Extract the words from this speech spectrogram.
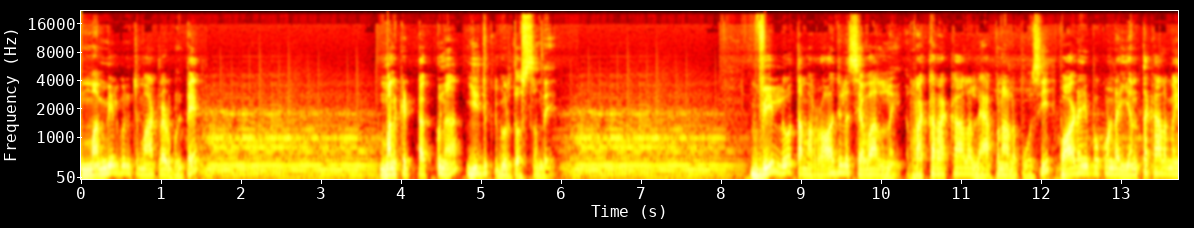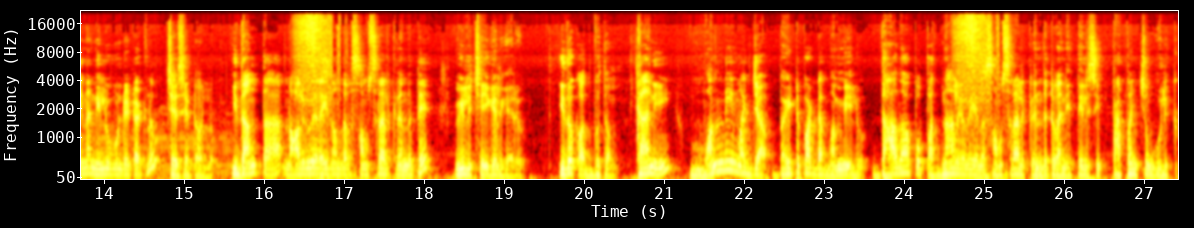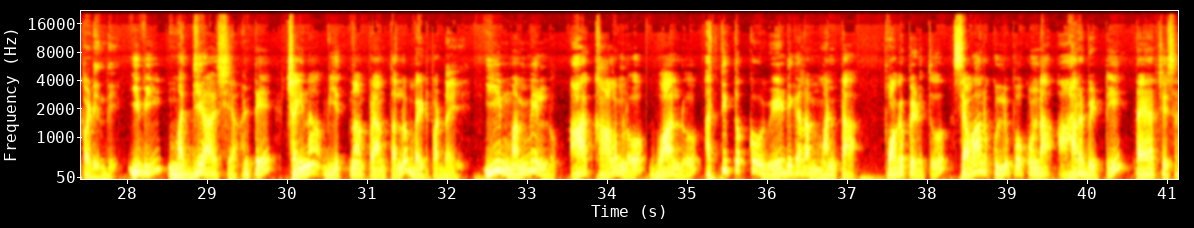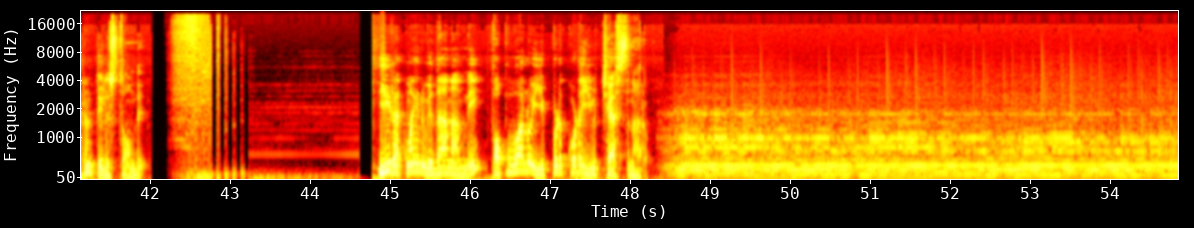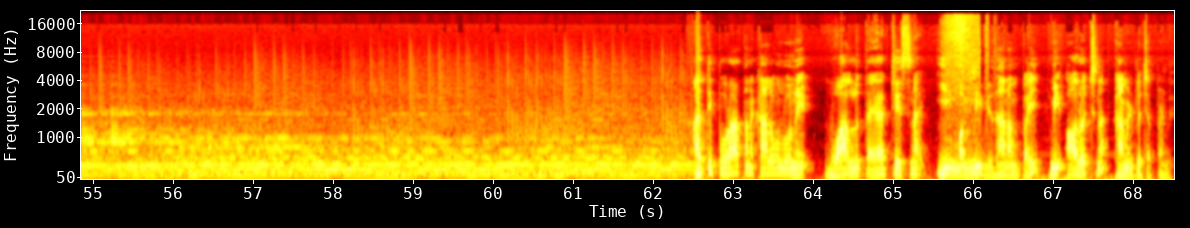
మమ్మీల గురించి మాట్లాడుకుంటే మనకి టక్కున ఈజిప్ట్ గుర్తొస్తుంది. వీళ్ళు తమ రాజుల శవాలని రకరకాల లేపనాలు పోసి పాడైపోకుండా ఎంతకాలమైనా నిలువ ఉండేటట్లు చేసేటోళ్ళు. ఇదంతా నాలుగు వేల ఐదు వందల సంవత్సరాల క్రిందటే వీళ్ళు చేయగలిగారు. ఇదొక అద్భుతం. కానీ మొన్నీ మధ్య బయటపడ్డ మమ్మీలు దాదాపు పద్నాలుగు వేల సంవత్సరాల క్రిందటవని తెలిసి ప్రపంచం ఉలిక్కిపడింది. ఇవి మధ్య ఆసియా అంటే చైనా వియత్నాం ప్రాంతాల్లో బయటపడ్డాయి. ఈ మమ్మీలను ఆ కాలంలో వాళ్ళు అతి తక్కువ వేడిగల మంట పొగ పెడుతూ శవాలు కుళ్ళిపోకుండా ఆరబెట్టి తయారు చేశారని తెలుస్తోంది. ఈ రకమైన విధానాన్ని పపువాలో ఇప్పటికి కూడా యూజ్ చేస్తున్నారు. అతి పురాతన కాలంలోనే వాళ్ళు తయారు చేసిన ఈ మమ్మీ విధానంపై మీ ఆలోచన కామెంట్లో చెప్పండి.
